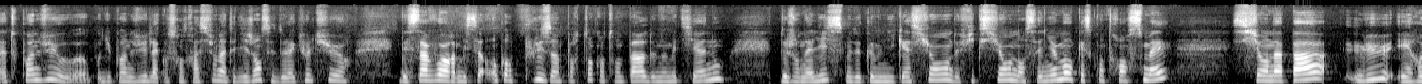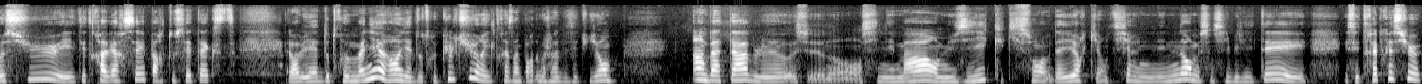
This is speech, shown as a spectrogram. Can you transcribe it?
à tout point de vue, du point de vue de la concentration, de l'intelligence et de la culture, des savoirs. Mais c'est encore plus important quand on parle de nos métiers à nous, de journalisme, de communication, de fiction, d'enseignement. Qu'est-ce qu'on transmet si on n'a pas lu et reçu et été traversé par tous ces textes Alors il y a d'autres manières, hein, il y a d'autres cultures. Il est très important. Moi, je vois des étudiants imbattables euh, en cinéma, en musique, qui sont d'ailleurs qui en tirent une énorme sensibilité et, c'est très précieux.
